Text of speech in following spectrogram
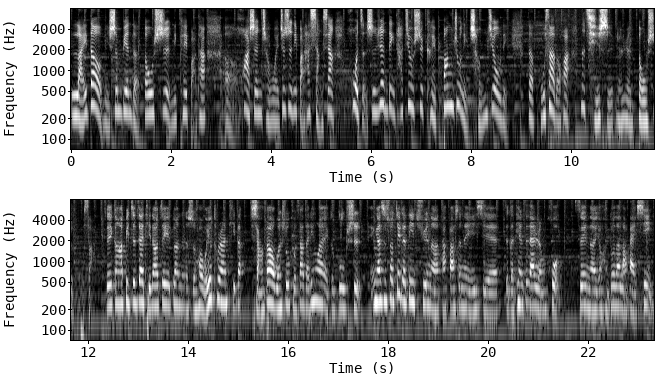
来到你身边的都是，你可以把它呃化身成为，就是你把它想象或者是认定它就是可以帮助你成就你的菩萨的话，那其实人人都是菩萨。所以刚刚碧枝在提到这一段的时候，我又突然提到想到文殊菩萨的另外一个故事，应该是说这个地区呢，它发生了一些这个天灾人祸，所以呢，有很多的老百姓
